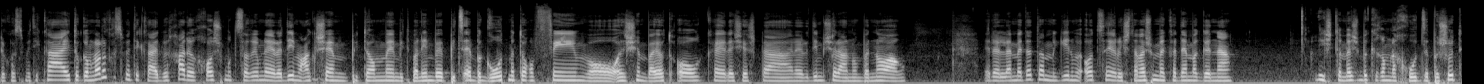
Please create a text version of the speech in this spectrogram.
לקוסמטיקאית, או גם לא לקוסמטיקאית, בכלל לרכוש מוצרים לילדים רק שהם פתאום אה, מתמלאים בפצעי בגרות מטורפים, או איזשהם בעיות אור כאלה שיש לילדים שלנו בנוער. אלא ללמד אותם מגיל מאוד צעיר להשתמש במקדם הגנה, להשתמש בקרם לחוץ, זה פשוט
